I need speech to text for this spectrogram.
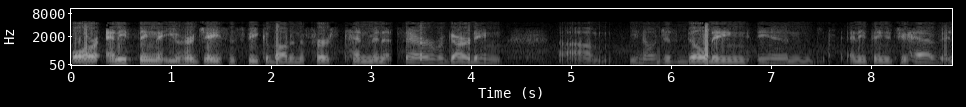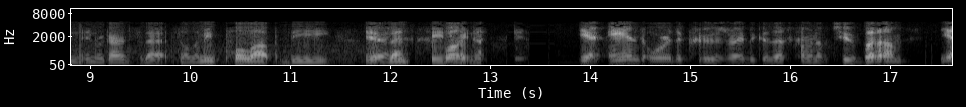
or anything that you heard Jason speak about in the first 10 minutes there regarding um, you know, just building and anything that you have in, in regards to that. So let me pull up the yeah. event page well, right now. Yeah, and or the cruise, right? Because that's coming up too. But um, yeah,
